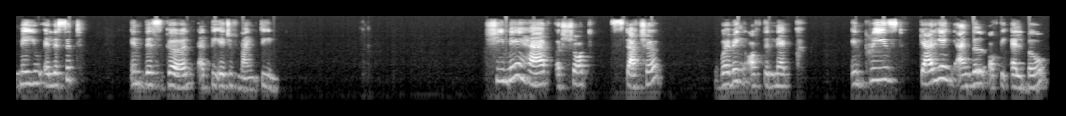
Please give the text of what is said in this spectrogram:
may you elicit in this girl at the age of 19? She may have a short stature, webbing of the neck, increased carrying angle of the elbow,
